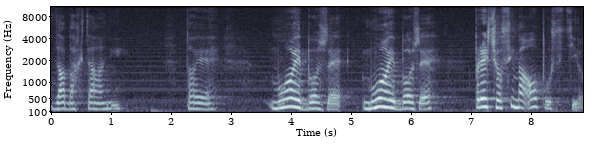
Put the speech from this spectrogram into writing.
zabachtáni. To je môj Bože, môj Bože, prečo si ma opustil?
